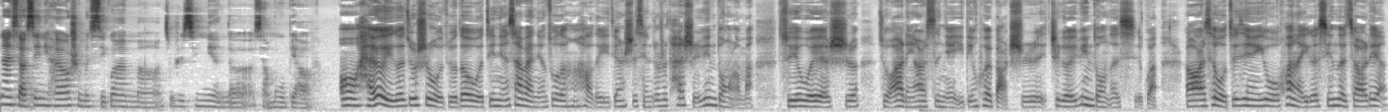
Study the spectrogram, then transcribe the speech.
那小新，你还有什么习惯吗？就是新年的小目标。哦，还有一个就是，我觉得我今年下半年做的很好的一件事情，就是开始运动了嘛。所以我也是，就二零二四年一定会保持这个运动的习惯。然后，而且我最近又换了一个新的教练。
